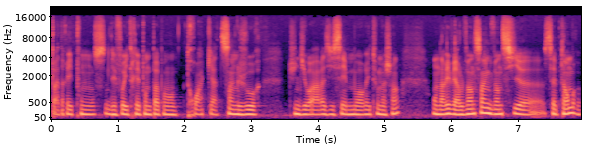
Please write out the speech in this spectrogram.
pas de réponse. Des fois, ils te répondent pas pendant 3, 4, 5 jours. Tu te dis, ouais, vas-y, c'est mort et tout machin. On arrive vers le 25-26 euh, septembre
